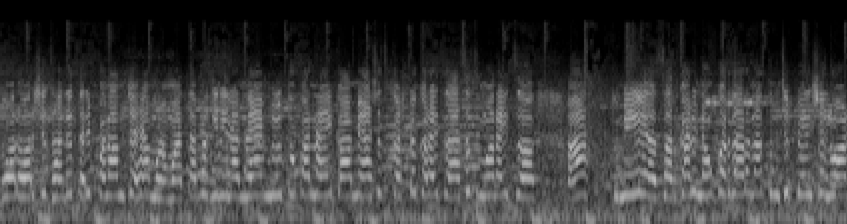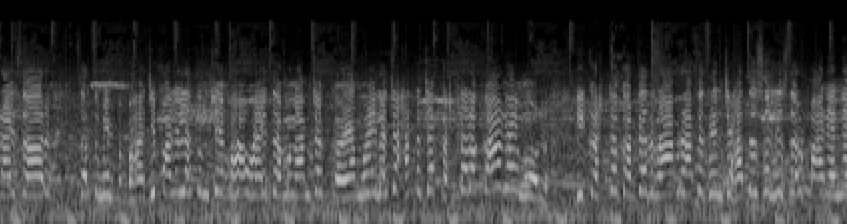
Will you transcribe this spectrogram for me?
दोन वर्ष झाले तरी पण आमच्या ह्या माता भगिनीला न्याय मिळतो का नाही? का आम्ही असंच कष्ट करायचं असंच मरायचं? हा तुम्ही सरकारी नोकरदारांना तुमची पेन्शन वाढाय सर. सर तुम्ही भाजीपाल्याला तुमचे भाव आहेत मग आमच्या या महिलाच्या हाताच्या कष्टाला का नाही मोल? ही कष्ट त्यांचे हात सल्ले सर पाण्याने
